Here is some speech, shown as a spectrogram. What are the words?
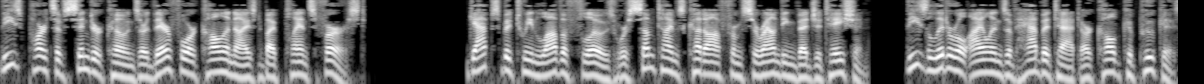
These parts of cinder cones are therefore colonized by plants first. Gaps between lava flows were sometimes cut off from surrounding vegetation. These littoral islands of habitat are called kipukas,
